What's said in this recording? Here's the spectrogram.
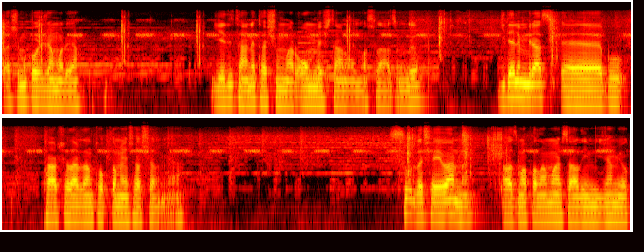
Taşımı koyacağım oraya. 7 tane taşım var. 15 tane olması lazımdı. Gidelim biraz eee, bu parçalardan toplamaya çalışalım ya. Şurada şey var mı? Azma falan varsa alayım diyeceğim. Yok.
